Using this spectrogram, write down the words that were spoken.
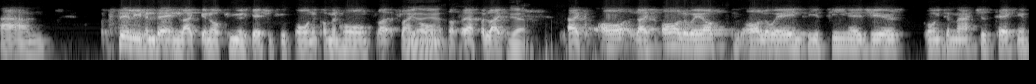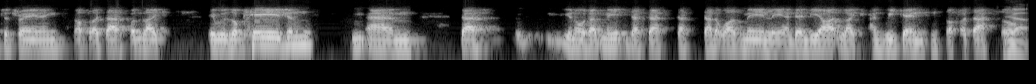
Um, but still, even then, like you know, communication through phone and coming home, fly, flying Yeah, home, yeah. stuff like that. But like yeah, like all like all the way up, all the way into your teenage years, going to matches, taking him to training, stuff like that. But like it was occasions um, that you know that ma- that that that that it was mainly, and then the uh, like and weekends and stuff like that. So yeah,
